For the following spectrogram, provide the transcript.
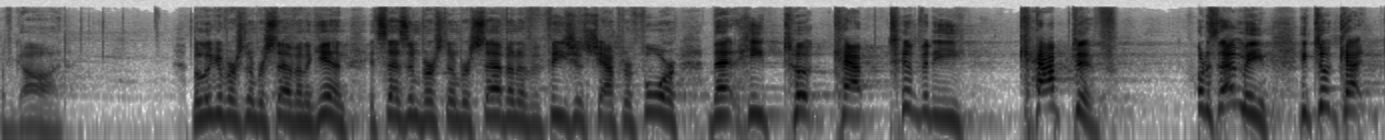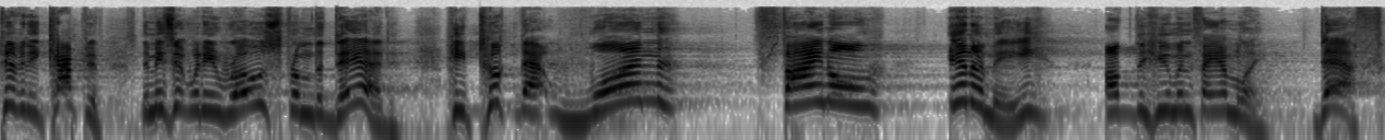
of God. But look at verse number seven again. It says in verse number seven of Ephesians chapter four that he took captivity captive. What does that mean? He took captivity captive. It means that when he rose from the dead, he took that one final enemy of the human family death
